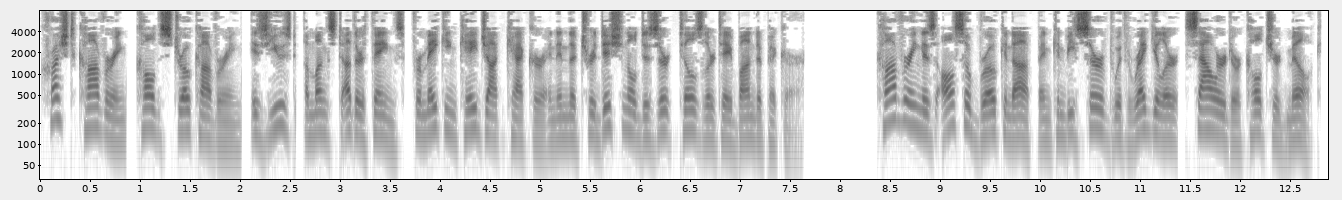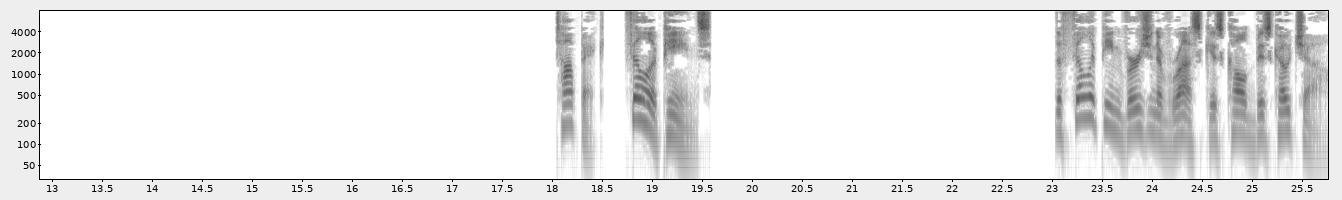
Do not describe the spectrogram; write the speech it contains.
Crushed kavring, called strokavring, is used, amongst other things, for making kjøttkaker and in the traditional dessert tilslørte bondepiker. Kavring is also broken up and can be served with regular, soured or cultured milk. Philippines The Philippine version of rusk is called bizcocho.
